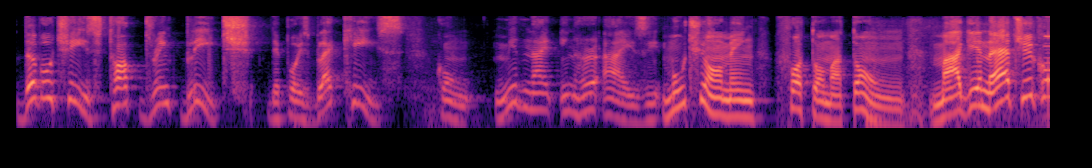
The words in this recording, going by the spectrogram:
Double Cheese, Talk, Drink, Bleach. Depois Black Keys com Midnight in Her Eyes e Multi-Homem, Fotomaton. Magnéticos!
